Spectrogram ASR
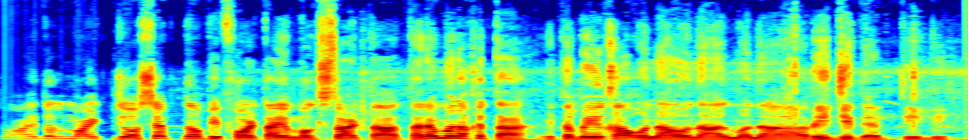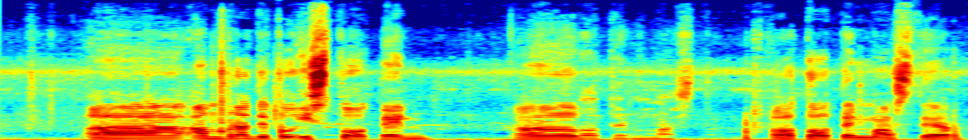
So Idol Mark Joseph, no, before tayo mag-start ha, tanong mo na kita, ito ba yung kauna-unahan mo na Rigid MTB? Ah, ang brand ito is Totem. Ah, Totem Master. oh, Totem Master.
